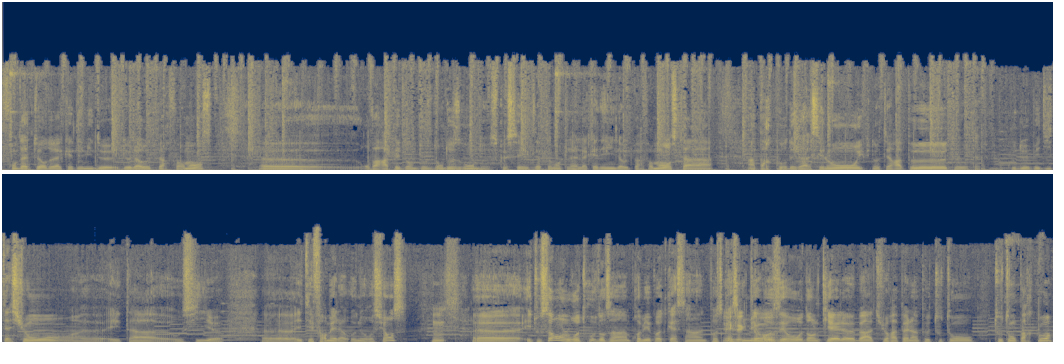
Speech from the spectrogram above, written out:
fondateur de l'Académie de, de, la haute performance on va rappeler dans, deux secondes ce que c'est exactement que l'Académie de la haute performance. Tu as un parcours déjà assez long, hypnothérapeute, tu as fait beaucoup de méditation euh, et tu as aussi euh, euh, été formé là, aux neurosciences. Hmm. et tout ça, on le retrouve dans un premier podcast, un podcast numéro 0 dans lequel bah, tu rappelles un peu tout ton, tout ton parcours.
